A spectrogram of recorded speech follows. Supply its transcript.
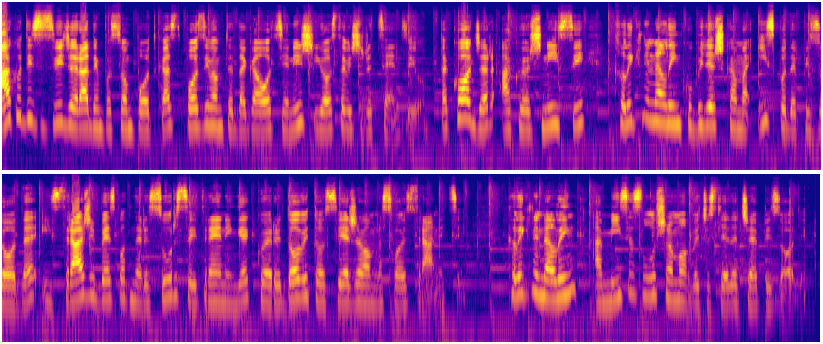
Ako ti se sviđa Radim po svom podcast, pozivam te da ga ocjeniš i ostaviš recenziju. Također, ako još nisi, klikni na link u bilješkama ispod epizode i istraži besplatne resurse i treninge koje redovito osvježavam na svojoj stranici. Klikni na link, a mi se slušamo već u sljedećoj epizodi.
